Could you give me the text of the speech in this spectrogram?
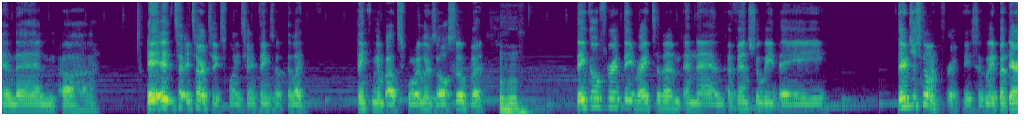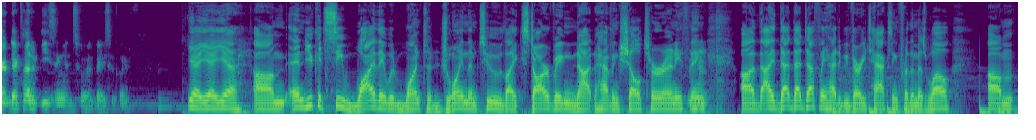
and then uh, it, it's, it's hard to explain certain things, but, like thinking about spoilers also. But Mhm. they go for it, they write to them, and then eventually they they're just going for it basically. But they're they're kind of easing into it basically. Yeah, yeah, yeah. Um, and you could see why they would want to join them too, like starving, not having shelter or anything. Uh, th- I, that that definitely had to be very taxing for them as well. Um,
